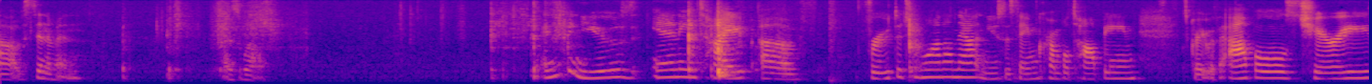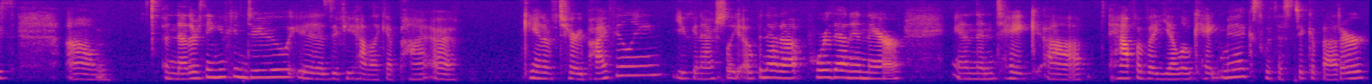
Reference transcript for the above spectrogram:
of cinnamon as well. And you can use any type of fruit that you want on that and use the same crumble topping. It's great with apples, cherries. Um, another thing you can do is if you have like a pie, a can of cherry pie filling, you can actually open that up, pour that in there, and then take uh, half of a yellow cake mix with a stick of butter.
